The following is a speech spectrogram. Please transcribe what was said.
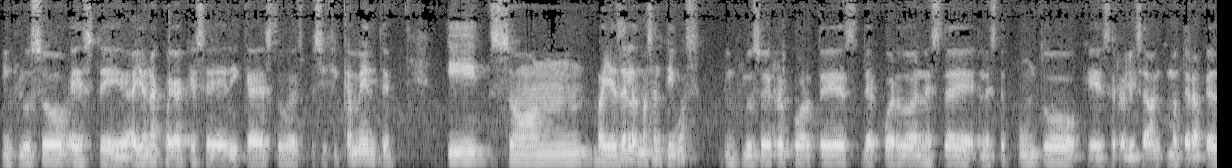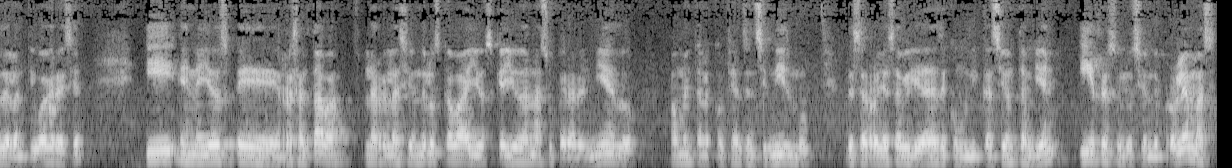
Incluso este, hay una colega que se dedica a esto específicamente y son, vaya, es de las más antiguas. Incluso hay reportes de acuerdo en este, en este punto que se realizaban como terapias de la antigua Grecia y en ellos eh, resaltaba la relación de los caballos que ayudan a superar el miedo, aumentan la confianza en sí mismo, desarrollas habilidades de comunicación también y resolución de problemas,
